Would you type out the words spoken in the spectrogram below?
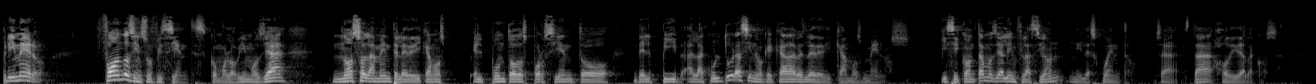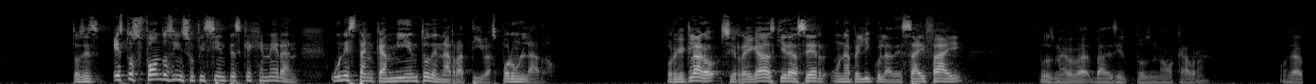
Primero, fondos insuficientes, como lo vimos ya. No solamente le dedicamos el 0.2% del PIB a la cultura, sino que cada vez le dedicamos menos. Y si contamos ya la inflación, ni les cuento. O sea, está jodida la cosa. Entonces, estos fondos insuficientes que generan un estancamiento de narrativas, por un lado. Porque claro, si Reigadas quiere hacer una película de sci-fi, pues me va, a decir, pues no, cabrón. O sea,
